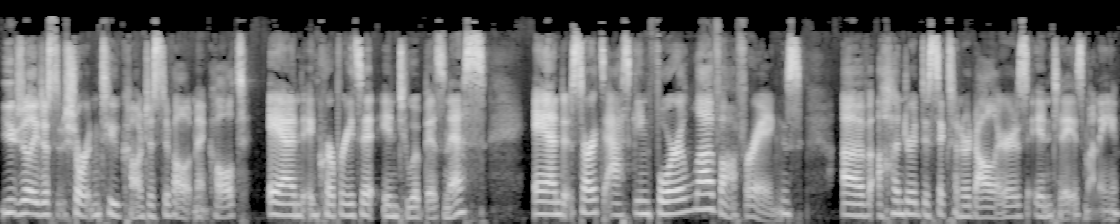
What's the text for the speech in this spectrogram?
usually just shortened to Conscious Development Cult and incorporates it into a business and starts asking for love offerings of a hundred to six hundred dollars in today's money.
